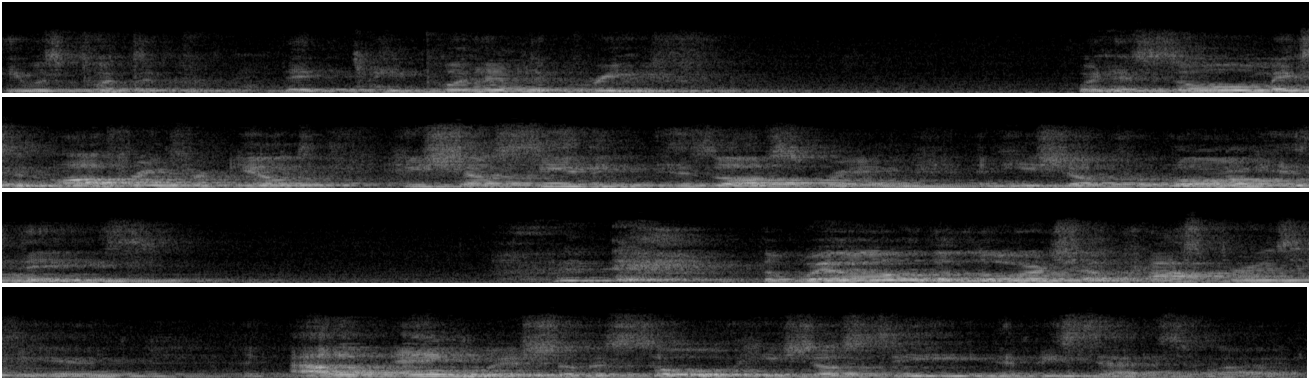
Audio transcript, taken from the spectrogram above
He was put to, they, he put him to grief. When his soul makes an offering for guilt, he shall see the, his offspring, and he shall prolong his days. The will of the Lord shall prosper his hand, and out of anguish of his soul he shall see and be satisfied.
